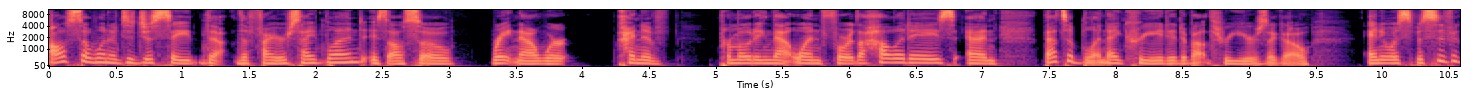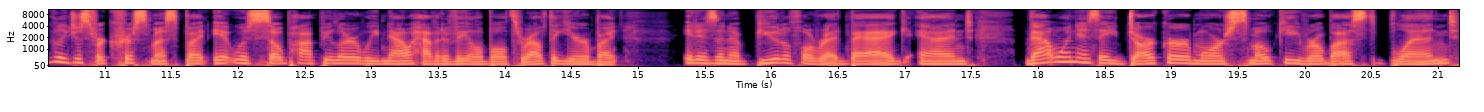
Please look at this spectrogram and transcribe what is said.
also wanted to just say that the fireside blend is also right now we're kind of promoting that one for the holidays and that's a blend I created about 3 years ago. And it was specifically just for Christmas, but it was so popular we now have it available throughout the year, but it is in a beautiful red bag and that one is a darker, more smoky, robust blend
